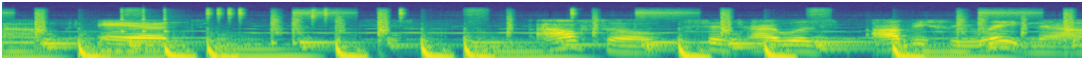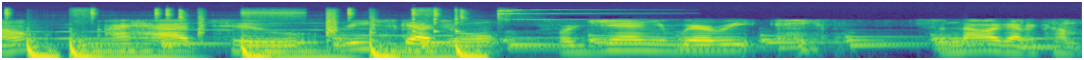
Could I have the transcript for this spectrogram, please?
Um, and also, since I was obviously late now, I had to reschedule for January 8th. So now I got to come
